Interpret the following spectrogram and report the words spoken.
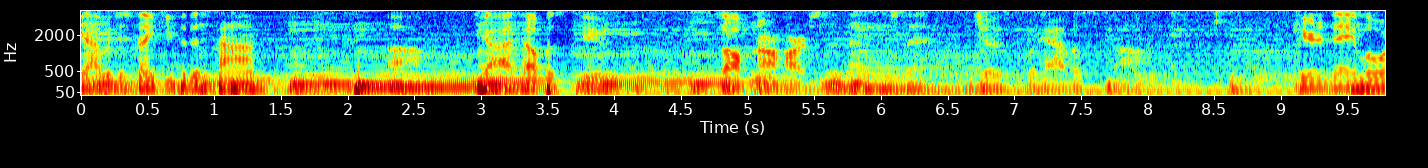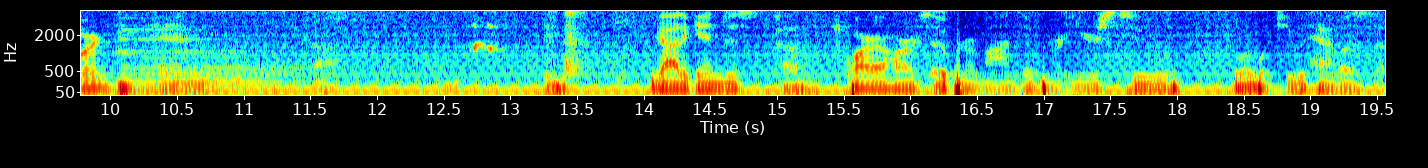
God, we just thank you for this time. Um, God, help us to soften our hearts to the message that Joseph would have us um, here today, Lord. And uh, God, again, just uh, quiet our hearts, open our minds, open our ears to Lord what you would have us uh,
